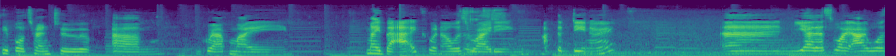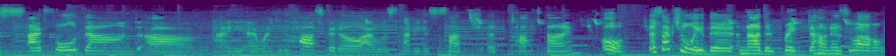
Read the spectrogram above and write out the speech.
people trying to um, grab my my bag when i was riding after dinner and yeah that's why i was i fall down um, I, I went to the hospital. I was having a, such a tough time. Oh, that's actually the another breakdown as well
